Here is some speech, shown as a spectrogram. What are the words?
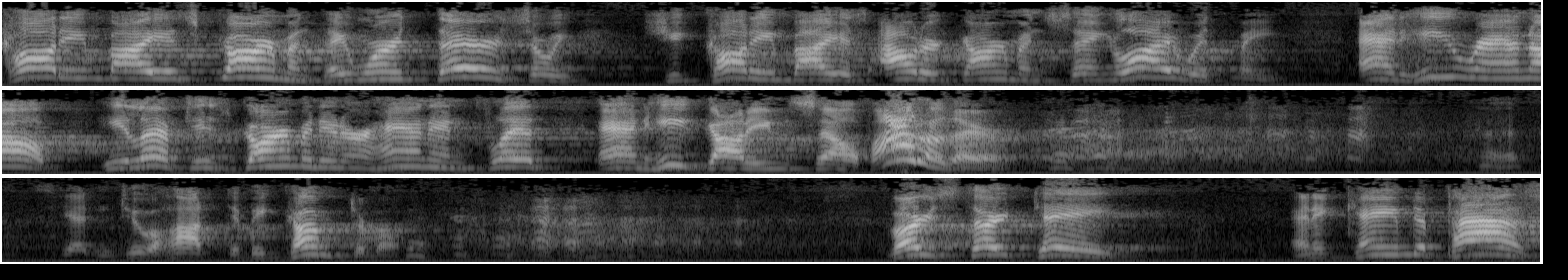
caught him by his garment. They weren't there, so he, she caught him by his outer garment, saying, Lie with me. And he ran off. He left his garment in her hand and fled, and he got himself out of there. Getting too hot to be comfortable. Verse 13 And it came to pass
